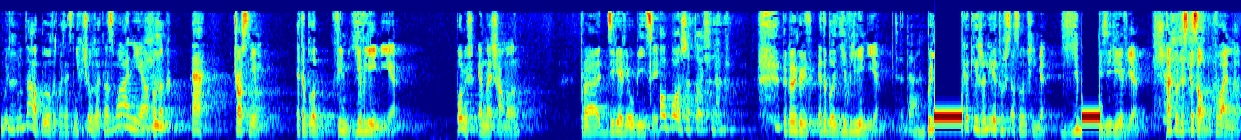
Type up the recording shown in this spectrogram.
Вы говорите, ну да, был такой, знаете, не хочу называть название, а потом так, а, черт с ним. Это был фильм «Явление». Помнишь М. Найт Шамалан? Про деревья-убийцы. О боже, точно. Так он говорит, это было явление. Да. Блин, как я жалею, что снялся в этом фильме. Ебаные деревья. Так вот и сказал, буквально.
